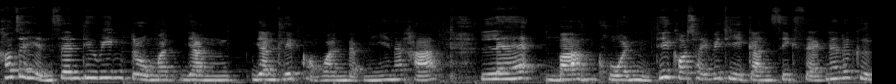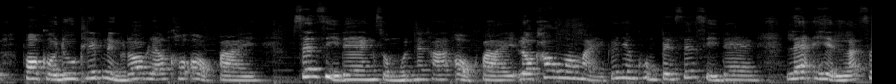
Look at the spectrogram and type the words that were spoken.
เขาจะเห็นเส้นที่วิ่งตรงมายังยังคลิปของวันแบบนี้นะคะ และบางคนที่เขาใช้วิธีการซิกแซกนั่นก็คือ พอเขาดูคลิปหนึ่งรอบแล้วเขาออกไป เส้นสีแดงสมมุตินะคะออกไปเราเข้ามาใหม่ก็ยังคงเป็นเส้นสีแดง และเห็นลักษ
